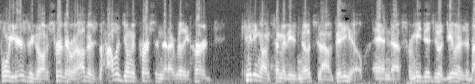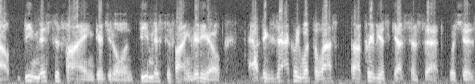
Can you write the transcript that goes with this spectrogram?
four years ago, I'm sure there were others, but I was the only person that I really heard hitting on some of these notes about video. And uh, for me, Digital Dealer is about demystifying digital and demystifying video that's exactly what the last uh, previous guests have said, which is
